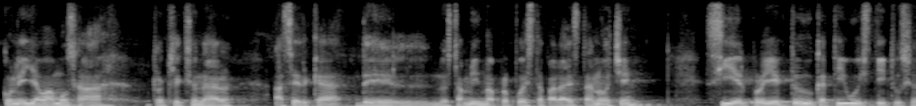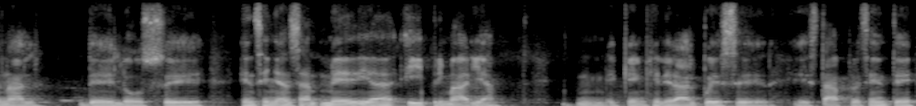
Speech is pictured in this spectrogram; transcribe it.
Con ella vamos a reflexionar acerca de nuestra misma propuesta para esta noche, si el proyecto educativo institucional de los eh, enseñanza media y primaria, mm, que en general pues eh, está presente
